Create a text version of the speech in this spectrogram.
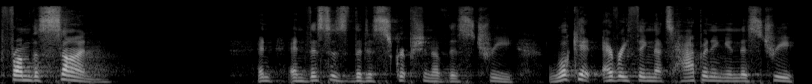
from the sun. And, and this is the description of this tree. Look at everything that's happening in this tree.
